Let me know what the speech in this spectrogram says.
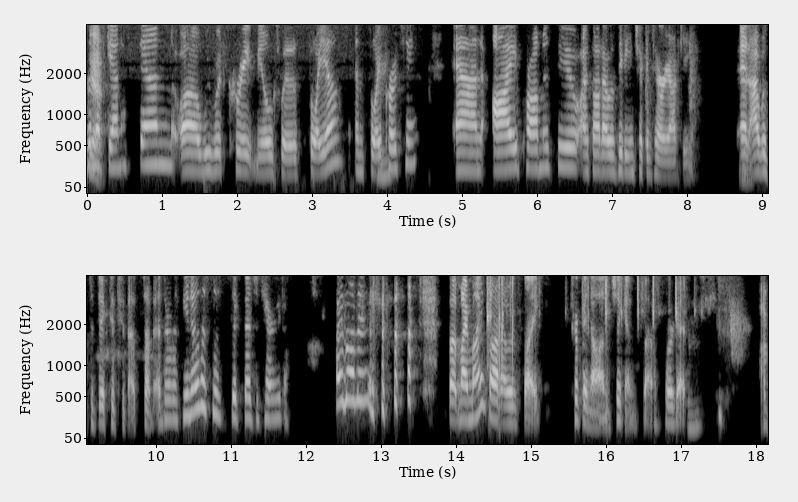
In yeah. Afghanistan, uh, we would create meals with soya and soy mm-hmm. protein. And I promise you, I thought I was eating chicken teriyaki. And. I was addicted to that stuff. And they're like, you know, this is like vegetarian. I love it. but my mind thought I was like tripping on chicken. So we're good. Mm-hmm. I,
